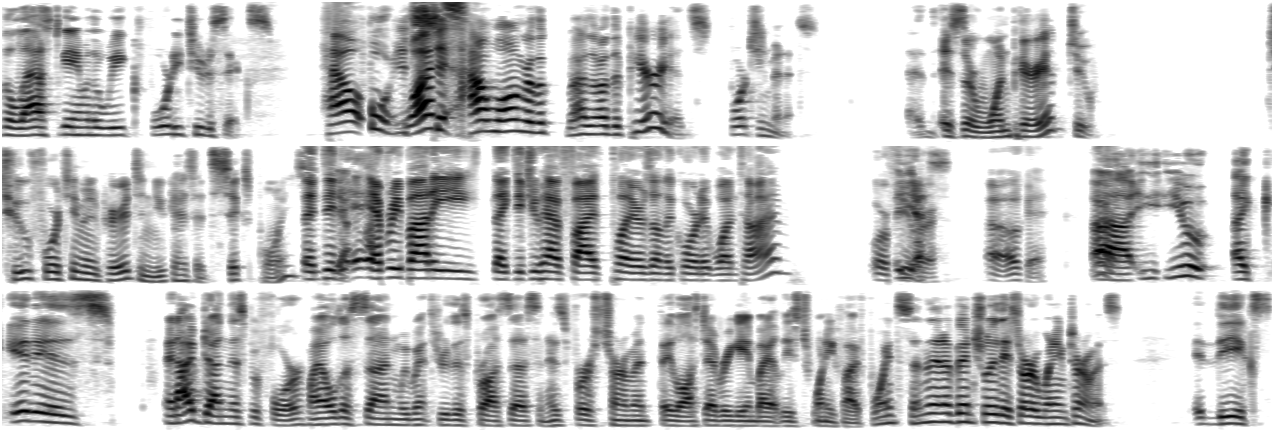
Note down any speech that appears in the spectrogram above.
the last game of the week, 42 to six, How Four- what? How long are the are the periods? 14 minutes. Is there one period? Two. Two 14 minute periods, and you guys had six points? And did everybody like? Did you have five players on the court at one time, or fewer? Yes. Oh, okay. Uh, y- you like it is, and I've done this before. My oldest son, we went through this process in his first tournament. They lost every game by at least 25 points, and then eventually they started winning tournaments. The ex-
